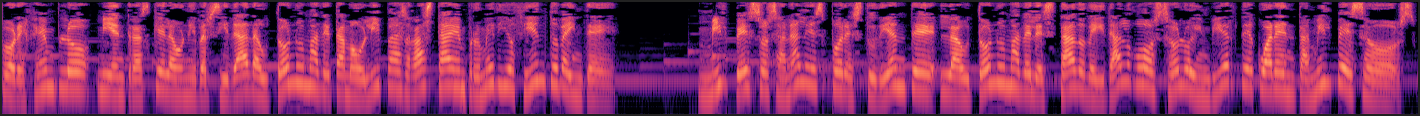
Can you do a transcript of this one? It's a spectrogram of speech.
Por ejemplo, mientras que la Universidad Autónoma de Tamaulipas gasta en promedio 120 mil pesos anales por estudiante, la Autónoma del Estado de Hidalgo solo invierte 40 mil pesos.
